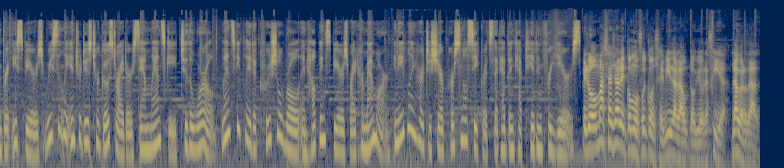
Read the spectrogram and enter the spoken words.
Britney Spears recently introduced her ghostwriter Sam Lansky to the world. Lansky played a crucial role in helping Spears write her memoir, enabling her to share personal secrets that had been kept hidden for years. Pero más allá de cómo fue concebida la autobiografía, la verdad,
